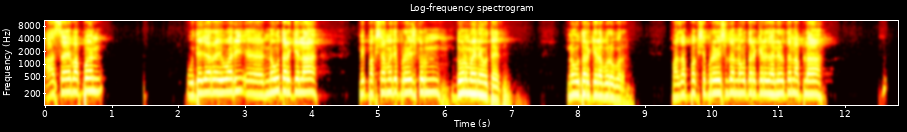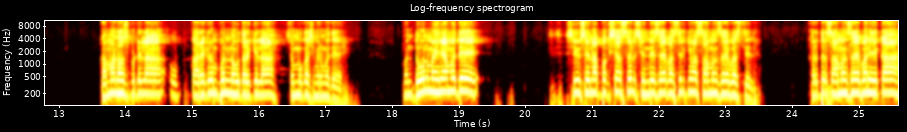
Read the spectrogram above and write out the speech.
आज साहेब आपण उद्याच्या रविवारी नऊ तारखेला मी पक्षामध्ये प्रवेश करून दोन महिने होत आहेत. नऊ तारखेला बरोबर. माझा पक्ष प्रवेश सुद्धा नऊ तारखेला झालेला होता आणि आपला कमांड हॉस्पिटलला उप- कार्यक्रम पण नऊ तारखेला जम्मू काश्मीरमध्ये आहे. पण दोन महिन्यामध्ये शिवसेना पक्ष असेल शिंदे साहेब असतील किंवा सामंत साहेब असतील. खर तर सामंत साहेबांनी एका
